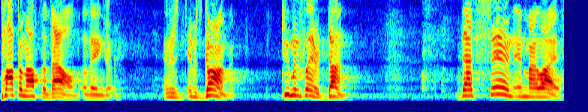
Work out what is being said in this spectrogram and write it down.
popping off the valve of anger. And it was, it was gone. Like two minutes later, done. That's sin in my life.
